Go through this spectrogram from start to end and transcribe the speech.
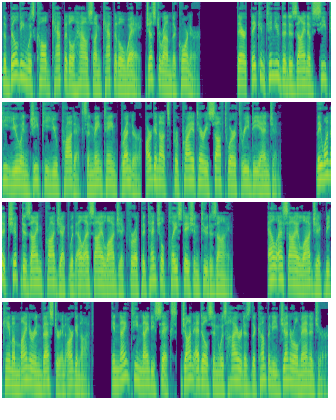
The building was called Capitol House on Capitol Way, just around the corner. There, they continued the design of CPU and GPU products and maintained Brender, Argonaut's proprietary software 3D engine. They won a chip design project with LSI Logic for a potential PlayStation 2 design. LSI Logic became a minor investor in Argonaut. In 1996, John Edelson was hired as the company general manager.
